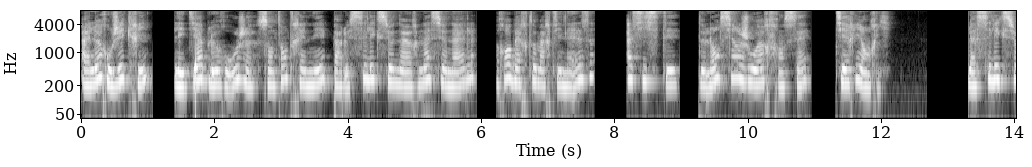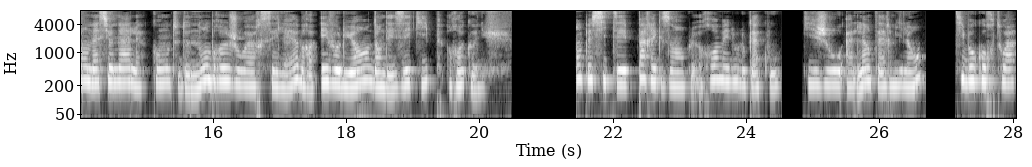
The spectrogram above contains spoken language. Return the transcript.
À l'heure où j'écris, les Diables Rouges sont entraînés par le sélectionneur national Roberto Martinez, assisté de l'ancien joueur français Thierry Henry. La sélection nationale compte de nombreux joueurs célèbres évoluant dans des équipes reconnues. On peut citer par exemple Romelu Lukaku qui joue à l'Inter Milan, Thibaut Courtois,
